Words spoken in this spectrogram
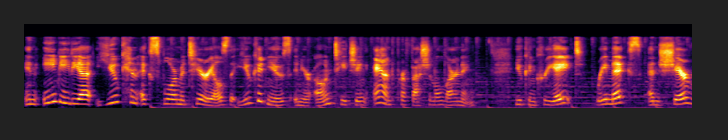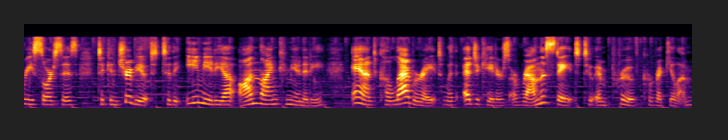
In eMedia, you can explore materials that you can use in your own teaching and professional learning. You can create, remix, and share resources to contribute to the eMedia online community and collaborate with educators around the state to improve curriculum.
